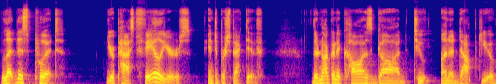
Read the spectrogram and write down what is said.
Let this put your past failures into perspective. They're not going to cause God to unadopt you.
